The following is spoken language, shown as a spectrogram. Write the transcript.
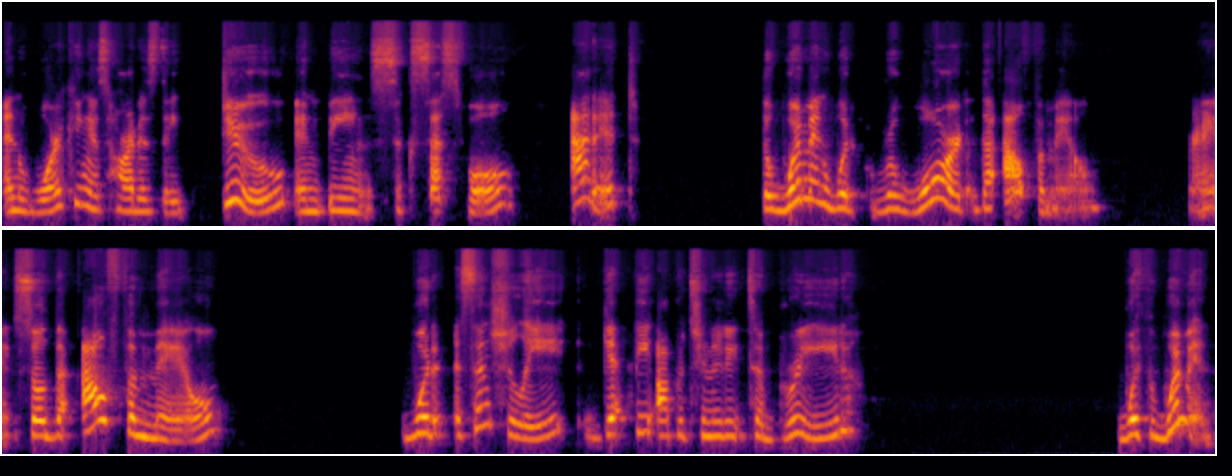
and working as hard as they do and being successful at it, the women would reward the alpha male, right? So the alpha male would essentially get the opportunity to breed with women.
